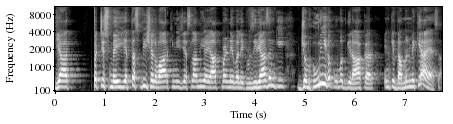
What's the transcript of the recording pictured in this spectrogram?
या पच्चीस मई या तस्बी शलवार की मीज इस्लामी आयात पढ़ने वाले एक वजी अजम की जमहूरी हुकूमत गिरा कर इनके दामन में क्या है ऐसा?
